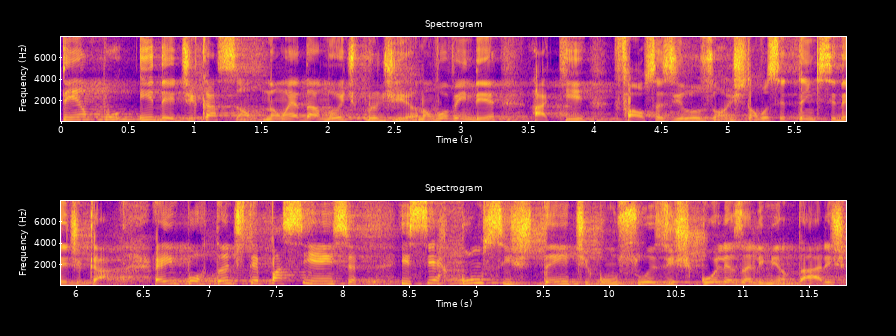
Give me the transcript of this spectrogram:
tempo e dedicação. Não é da noite para o dia. Eu não vou vender aqui falsas ilusões. Então você tem que se dedicar. É importante ter paciência e ser consistente com suas escolhas alimentares,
